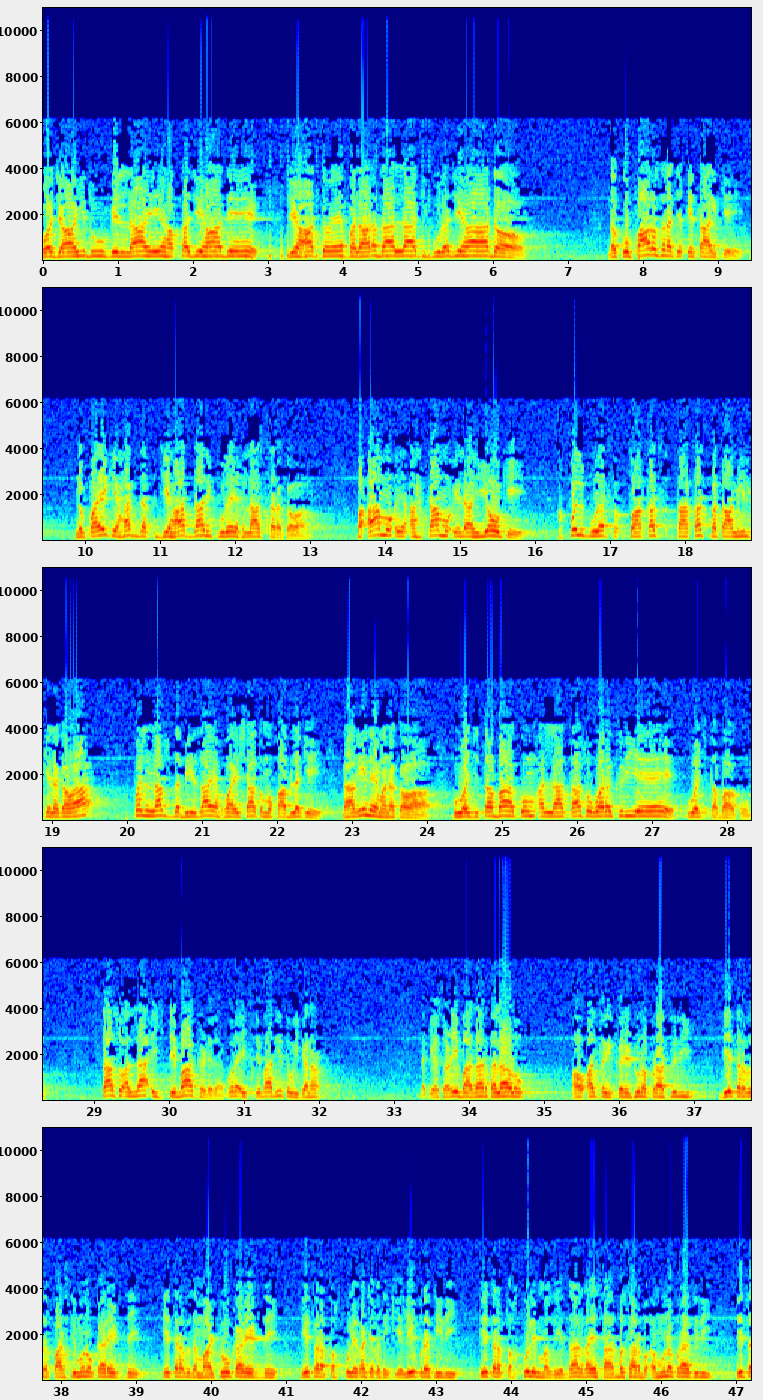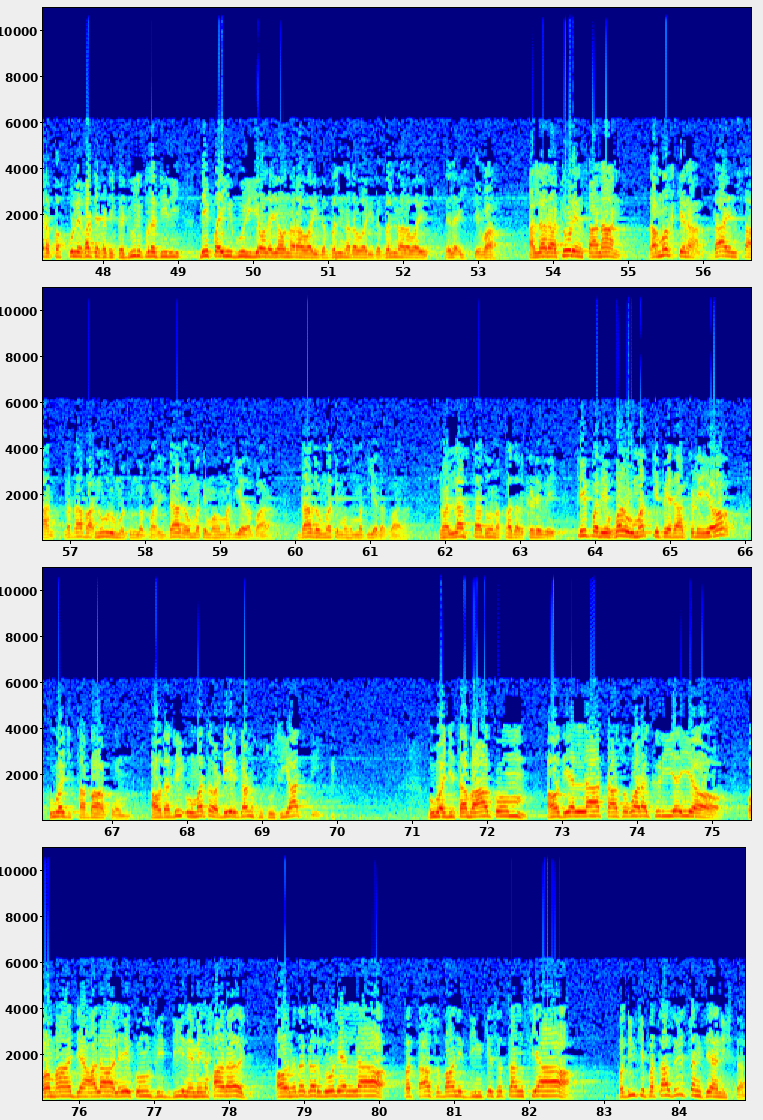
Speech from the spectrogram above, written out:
وجاهدوا فی الله حق جهاده jihad کوي په لار د الله کی پورا jihad د کفارو سره چې قتال کې نو پای کې حق د جهاد داری پوره اخلاص سره کوا په عام احکام الهیو کې خپل پوره طاقت طاقت په تعمیل کې لگاوا خپل نفس د بیزای خواهشات مقابله کې داغې نه منع کوا هو اجتباکم الله تاسو غوړه کړی هو اجتباکم تاسو الله اجتبا کړی دا ګوره اجتبا دي ته وی کنه لکه سړی بازار ته لاړو او الته کې کریټونه پراته دي دې طرف د پارسیمونو کریټ دی دې طرف د مالټو کریټ دی دې طرف ته خپل غټي غټي کېلې پراتی دي دې طرف ته خپل مزیدار دای سارب سارب امونه پراتی دي دې طرف ته خپل غټي غټي کجوري پراتی دي دې پای ګوري یو د یو نراواري د بل نراواري د بل نراواري ال اجتماع الله دا ټول انسانان دا مخ کنا دا انسان نه دا با نور امتون د پاره دا د امت محمدیه د پاره دا د امت محمدیه د پاره نو الله ستادو نه قدر کړی دی تی په دې غور امت کې پیدا کړی یو هو اجتباکم او د دې امت ډیر ګڼ خصوصیات دي هو اجتباکم او دی الله تاسو غور کړی یو وما جعل علیکم فی الدین من حرج او نه د ګرځول الله پتا سبحان دین کې ستنګ سیا په دین کې پتا سوې ستنګ سیا نشتا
